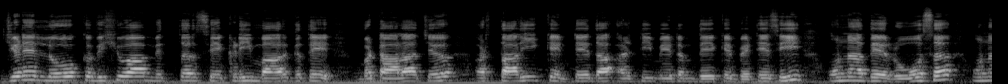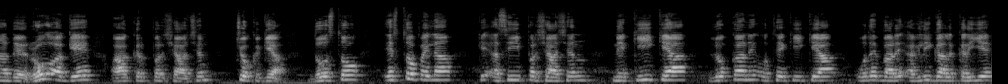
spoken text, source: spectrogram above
ਜਿਹੜੇ ਲੋਕ ਵਿਸ਼ਵਾ ਮਿੱਤਰ ਸੇਖੜੀ ਮਾਰਗ ਤੇ ਬਟਾਲਾ 'ਚ 48 ਘੰਟੇ ਦਾ ਅਲਟੀਮੇਟਮ ਦੇ ਕੇ ਬੈਠੇ ਸੀ, ਉਹਨਾਂ ਦੇ ਰੋਸ, ਉਹਨਾਂ ਦੇ ਰੋਹ ਅੱਗੇ ਆਖਰ ਪ੍ਰਸ਼ਾਸਨ ਝੁਕ ਗਿਆ। ਦੋਸਤੋ, ਇਸ ਤੋਂ ਪਹਿਲਾਂ ਕਿ ਅਸੀਂ ਪ੍ਰਸ਼ਾਸਨ ਨੇ ਕੀ ਕਿਹਾ, ਲੋਕਾਂ ਨੇ ਉੱਥੇ ਕੀ ਕਿਹਾ, ਉਹਦੇ ਬਾਰੇ ਅਗਲੀ ਗੱਲ ਕਰੀਏ।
